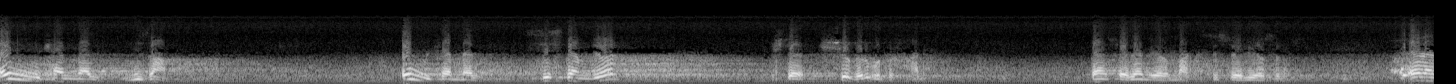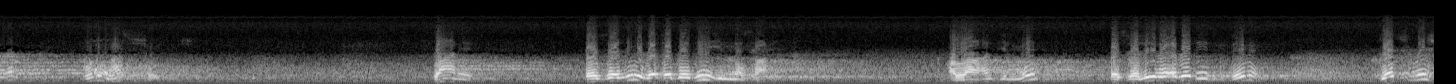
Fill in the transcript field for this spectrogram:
en mükemmel nizam, en mükemmel sistem diyor, işte şudur budur hani. Ben söylemiyorum bak siz söylüyorsunuz. Efendim bunu nasıl söylüyorsun? Yani ezeli ve ebedi ilme sahip. Allah'ın ilmi ezeli ve ebedidir değil mi? Geçmiş,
